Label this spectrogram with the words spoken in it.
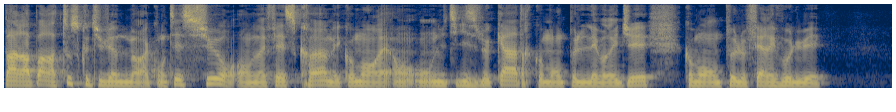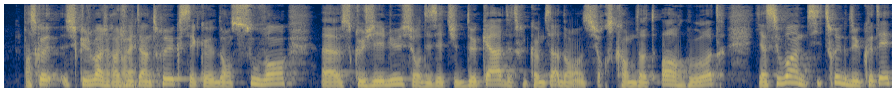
par rapport à tout ce que tu viens de me raconter sur en effet Scrum et comment on, on utilise le cadre, comment on peut le leverager, comment on peut le faire évoluer. Parce que ce que je vois, je rajoute un truc, c'est que dans souvent euh, ce que j'ai lu sur des études de cas, des trucs comme ça, dans sur Scrum.org ou autre, il y a souvent un petit truc du côté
